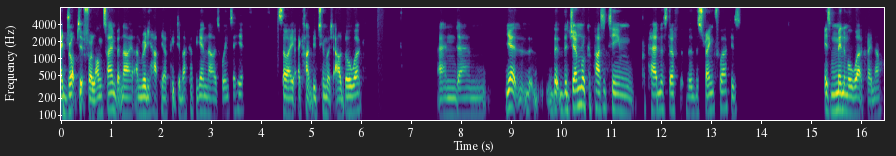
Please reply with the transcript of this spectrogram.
I dropped it for a long time, but now I'm really happy I've picked it back up again. Now it's winter here so I, I can't do too much outdoor work. And um, yeah, the, the, the, general capacity and preparedness stuff, the, the strength work is is minimal work right now,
